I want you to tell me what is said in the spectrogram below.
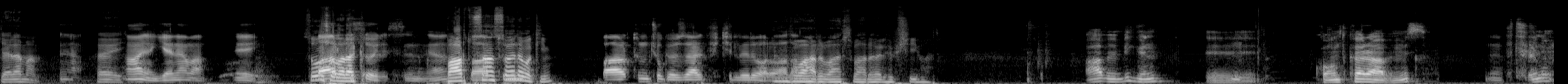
Gelemem. Ya, Hey. Aynen gelemem. Hey. Sonuç Bartu olarak söylesin ya. Bartu sen söyle bakayım. Bartu'nun çok özel fikirleri var o adam. Var var var öyle bir şey var. Abi bir gün e, Kontkar abimiz Evet. benim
